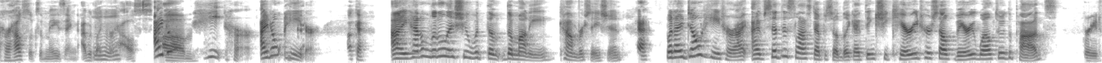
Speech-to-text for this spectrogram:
her house looks amazing. I would like her Mhm. house. I don't Um hate her. I don't hate her. okay. I had a little issue with the the money conversation. Okay. But I don't hate her. I, I've said this last episode. Like I think she carried herself very well through the pods. Agreed.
